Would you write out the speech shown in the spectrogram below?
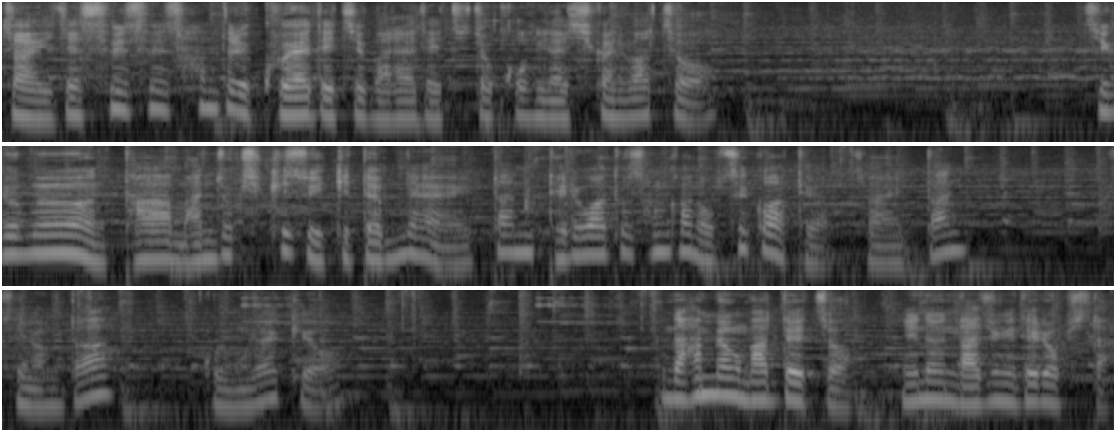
자, 이제 슬슬 사람들을 구해야 될지 말아야 될지 좀 고민할 시간이 왔죠. 지금은 다 만족시킬 수 있기 때문에 일단 데려와도 상관없을 것 같아요. 자, 일단 세 명 다 고용을 할게요. 근데 한 명은 반대했죠. 얘는 나중에 데려옵시다.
